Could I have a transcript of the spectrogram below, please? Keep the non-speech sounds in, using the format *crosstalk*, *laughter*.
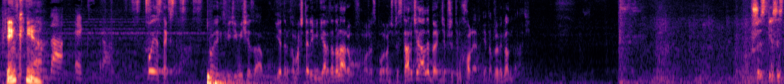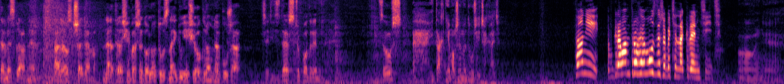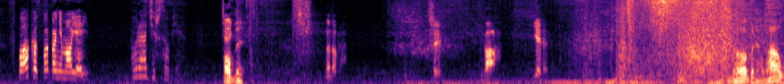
Pięknie. Wygląda ekstra. Bo jest ekstra. Projekt widzi mi się za 1,4 miliarda dolarów. Może spłonąć przy starcie, ale będzie przy tym cholernie dobrze wyglądać. Wszystkie systemy sprawne, ale ostrzegam, na trasie waszego lotu znajduje się ogromna burza. Czyli z deszczu pod rynny. Cóż, i tak nie możemy dłużej czekać. Toni, wgrałam trochę muzy, żeby cię nakręcić. O nie. Spoko, spoko, nie mojej. Poradzisz sobie. Oby. No dobra. Trzy, dwa, jeden. Dobra, wow.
